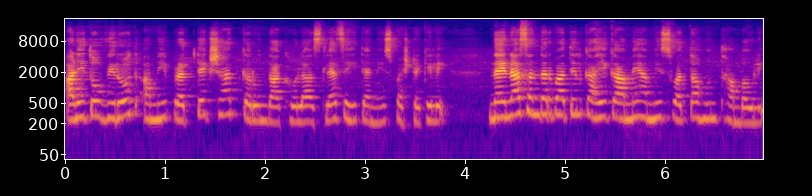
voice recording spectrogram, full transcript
आणि तो विरोध आम्ही प्रत्यक्षात करून दाखवला असल्याचेही त्यांनी स्पष्ट केले. नैना संदर्भातील काही कामे आम्ही स्वतःहून थांबवली.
